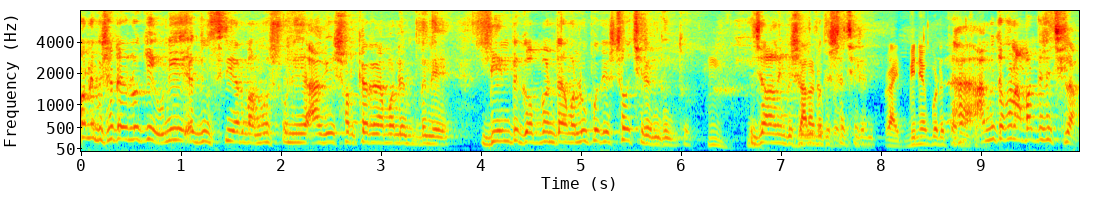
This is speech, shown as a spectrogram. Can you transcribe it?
মানে বিষয়টা হলো কি উনি একজন সিনিয়র মানুষ উনি আগে সরকারের আমলে মানে বিএনপি গভর্নমেন্ট আমলে উপদেষ্টাও ছিলেন কিন্তু। জ্বালানি বিষয়ে উপদেষ্টা ছিলেন। হ্যাঁ আমি তখন আমার দেশে ছিলাম।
